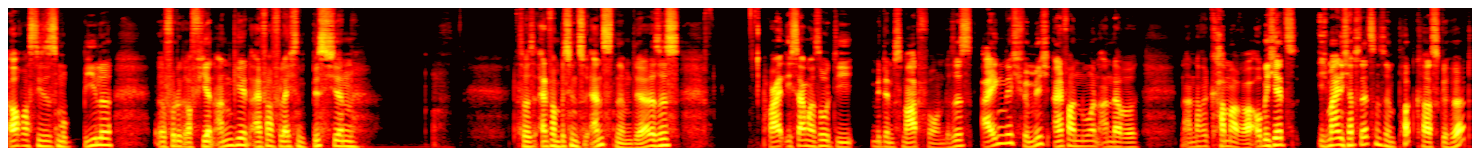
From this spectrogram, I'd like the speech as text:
auch was dieses mobile äh, Fotografieren angeht, einfach vielleicht ein bisschen, dass man es einfach ein bisschen zu ernst nimmt. Ja, das ist, weil ich sage mal so, die mit dem Smartphone, das ist eigentlich für mich einfach nur eine andere, eine andere Kamera. Ob ich jetzt ich meine, ich habe es letztens im Podcast gehört.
